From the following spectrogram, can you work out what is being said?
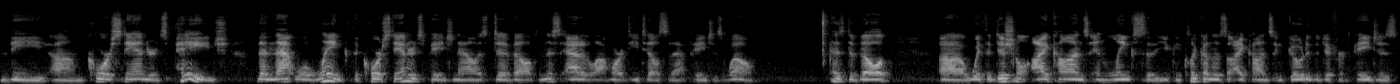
the um, core standards page, then that will link. The core standards page now is developed, and this added a lot more details to that page as well, has developed uh, with additional icons and links so that you can click on those icons and go to the different pages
